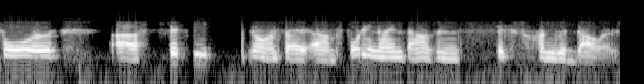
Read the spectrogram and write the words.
for uh, 50. No, I'm sorry, um, forty-nine thousand six hundred dollars.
